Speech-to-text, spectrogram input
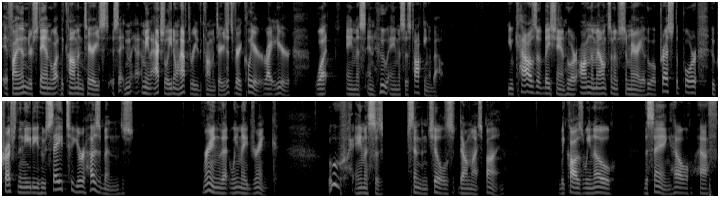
if I understand what the commentaries say, I mean, actually, you don't have to read the commentaries. It's very clear right here what Amos and who Amos is talking about. You cows of Bashan, who are on the mountain of Samaria, who oppress the poor, who crush the needy, who say to your husbands, Bring that we may drink. Ooh, Amos is sending chills down my spine because we know the saying, Hell hath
